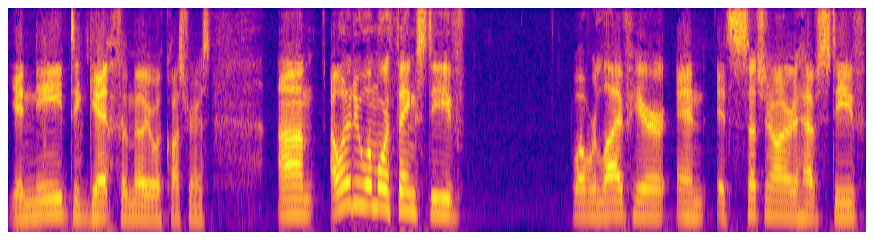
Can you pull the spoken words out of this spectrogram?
You need to get familiar with Quas Primas. Um, I want to do one more thing, Steve, while we're live here, and it's such an honor to have Steve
